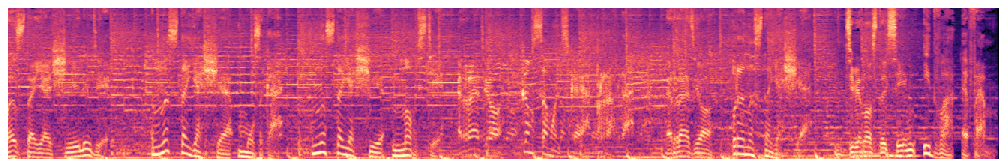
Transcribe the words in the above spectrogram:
Настоящие люди. Настоящая музыка. Настоящие новости. Радио «Комсомольская правда». Радио про настоящее. 97,2 FM. эм.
